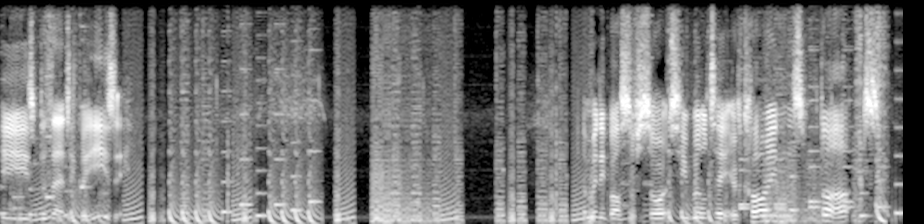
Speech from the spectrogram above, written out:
He's pathetically easy. A mini boss of sorts, he will take your coins, but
